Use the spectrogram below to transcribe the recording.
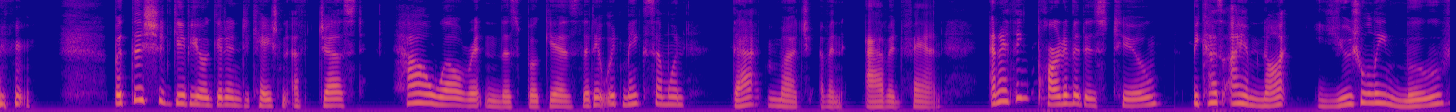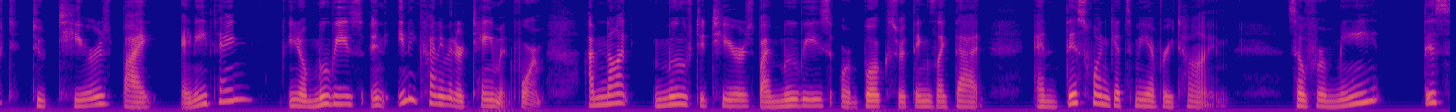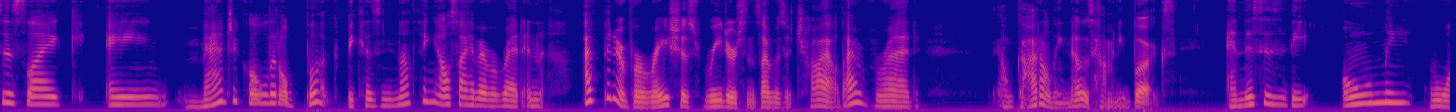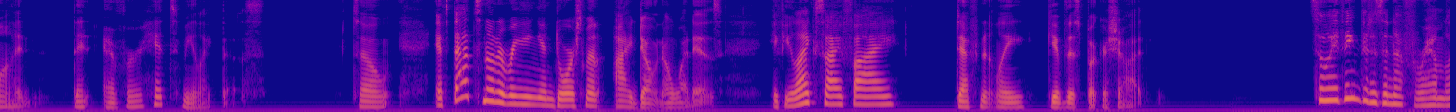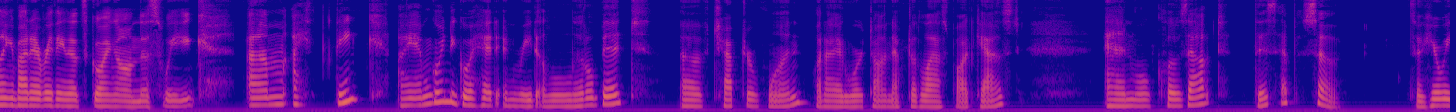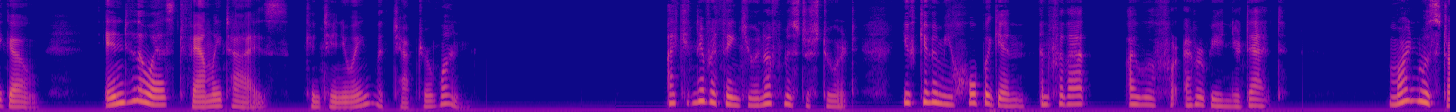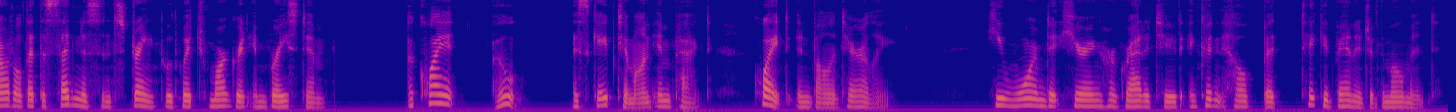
But this should give you a good indication of just how well written this book is that it would make someone that much of an avid fan. And I think part of it is too, because I am not usually moved to tears by anything, you know, movies in any kind of entertainment form. I'm not moved to tears by movies or books or things like that. And this one gets me every time. So for me, this is like a magical little book because nothing else I have ever read, and I've been a voracious reader since I was a child. I've read, oh, God only knows how many books. And this is the only one that ever hits me like this. So, if that's not a ringing endorsement, I don't know what is. If you like sci fi, definitely give this book a shot. So I think that is enough rambling about everything that's going on this week. Um, I think I am going to go ahead and read a little bit of chapter one, what I had worked on after the last podcast, and we'll close out this episode. So here we go. Into the West Family Ties, continuing with chapter one. I can never thank you enough, Mr. Stewart. You've given me hope again, and for that I will forever be in your debt. Martin was startled at the suddenness and strength with which Margaret embraced him. A quiet, oh, escaped him on impact, quite involuntarily. He warmed at hearing her gratitude and couldn't help but take advantage of the moment.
